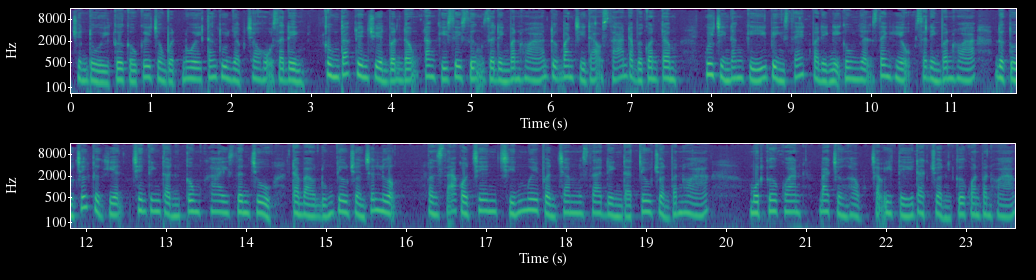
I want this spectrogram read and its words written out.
chuyển đổi cơ cấu cây trồng vật nuôi tăng thu nhập cho hộ gia đình. Công tác tuyên truyền vận động đăng ký xây dựng gia đình văn hóa được Ban chỉ đạo xã đặc biệt quan tâm. Quy trình đăng ký, bình xét và đề nghị công nhận danh hiệu gia đình văn hóa được tổ chức thực hiện trên tinh thần công khai, dân chủ, đảm bảo đúng tiêu chuẩn chất lượng. Toàn xã có trên 90% gia đình đạt tiêu chuẩn văn hóa, một cơ quan, ba trường học, trạm y tế đạt chuẩn cơ quan văn hóa.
